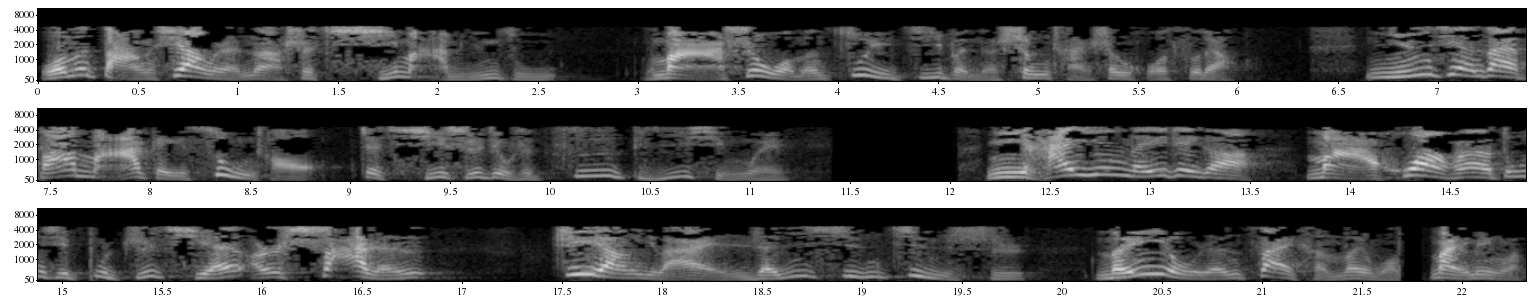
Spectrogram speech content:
我们党项人呢是骑马民族。”马是我们最基本的生产生活饲料。您现在把马给宋朝，这其实就是资敌行为。你还因为这个马换回来的东西不值钱而杀人，这样一来人心尽失，没有人再肯为我卖命了。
